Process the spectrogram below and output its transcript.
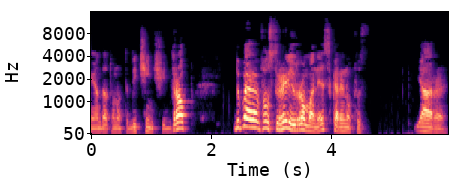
i-am dat o notă de 5 și drop. După aia a fost Rail Romanes, care nu a fost iar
